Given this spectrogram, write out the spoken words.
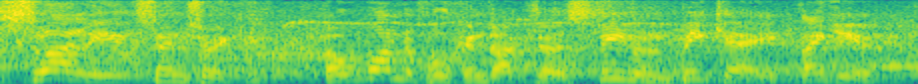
slightly eccentric, but wonderful conductor, Stephen BK. Thank you.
